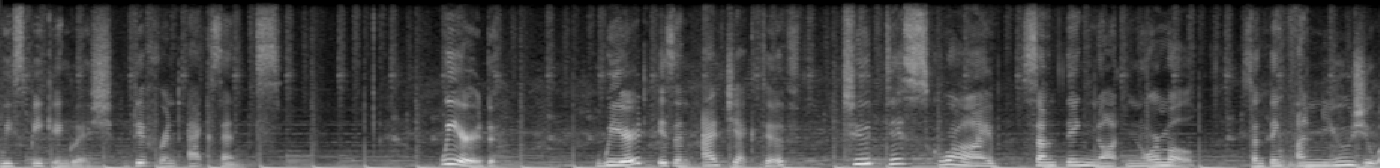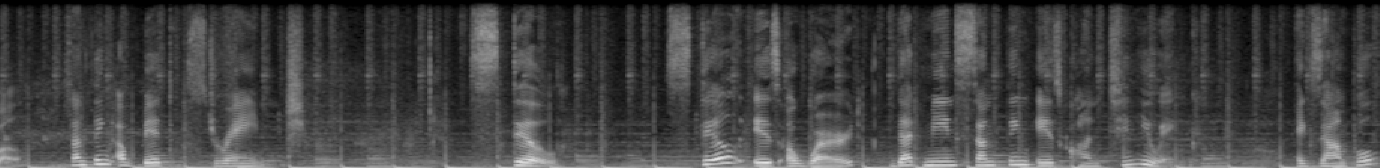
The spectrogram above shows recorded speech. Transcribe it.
we speak English, different accents. Weird. Weird is an adjective to describe something not normal, something unusual, something a bit strange. Still. Still is a word that means something is continuing. Example,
